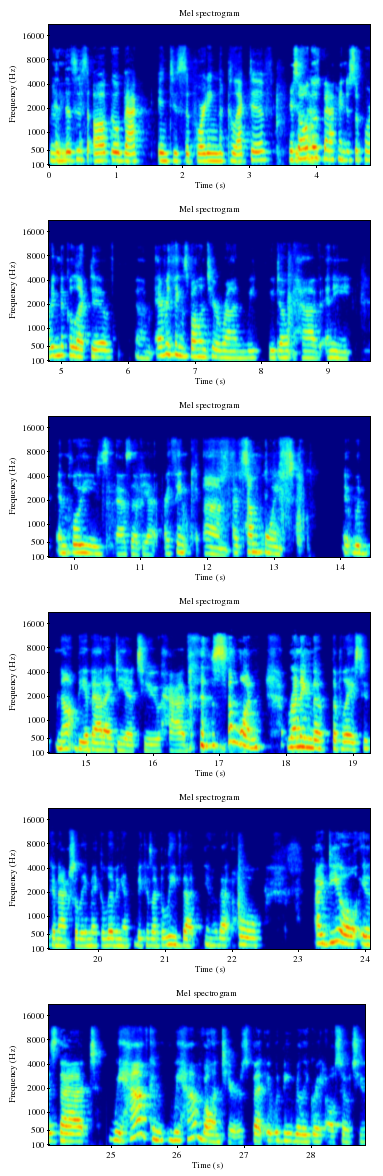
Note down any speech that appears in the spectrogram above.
Really. And does this all go back into supporting the collective? This Is all that... goes back into supporting the collective. Um, everything's volunteer run. We we don't have any employees as of yet. I think um, at some point it would not be a bad idea to have someone running the, the place who can actually make a living at because i believe that you know that whole ideal is that we have we have volunteers but it would be really great also to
